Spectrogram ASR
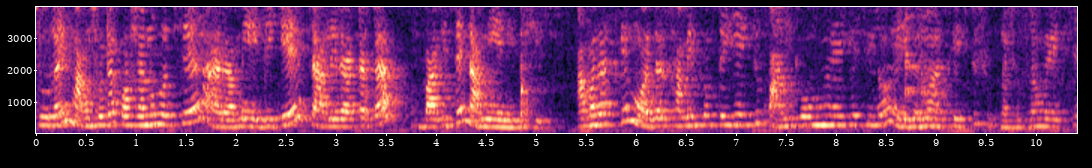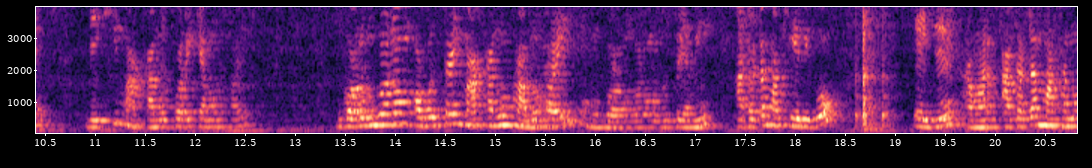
চুলায় মাংসটা কষানো হচ্ছে আর আমি এদিকে চালের আটাটা বাটিতে নামিয়ে নিচ্ছি। আমার আজকে ময়দার খামির করতে গিয়ে একটু পানি কম হয়ে গেছিল, এই জন্য আজকে একটু শুকনা শুকনা হয়েছে। দেখি মাখানোর পরে কেমন হয়। গরম গরম অবস্থায় মাখানো ভালো হয়। গরম গরম অবস্থায় আমি আটাটা মাখিয়ে নিব। এই যে আমার আটাটা মাখানো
